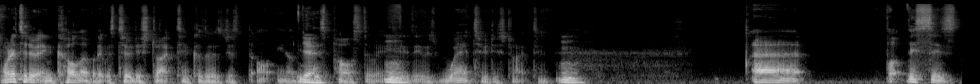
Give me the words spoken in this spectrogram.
I wanted to do it in colour, but it was too distracting because it was just, oh, you know, Yeah. this poster, it, it was way too distracting. Uh, but this is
